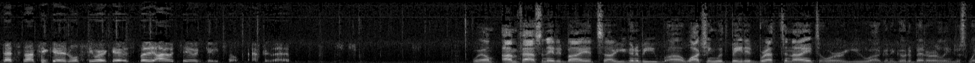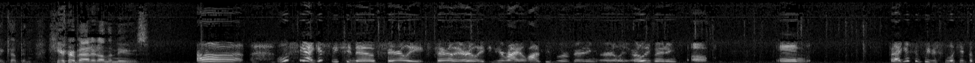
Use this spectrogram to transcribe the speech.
that's not too good. We'll see where it goes. But I would say it would to Trump after that. Well, I'm fascinated by it. Are you going to be uh, watching with bated breath tonight, or are you uh, going to go to bed early and just wake up and hear about it on the news? Uh, we'll see. I guess we should know fairly fairly early because you're right. A lot of people are voting early. Early voting's up, and but I guess if we just look at the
